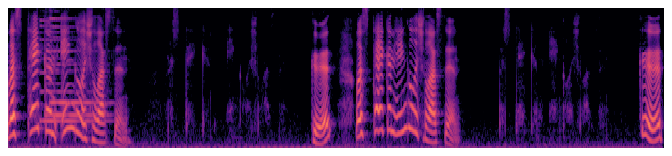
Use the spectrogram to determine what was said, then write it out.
Let's take an English lesson. Let's take an English lesson. Good. Let's take an English lesson. Let's take an English lesson. Good.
